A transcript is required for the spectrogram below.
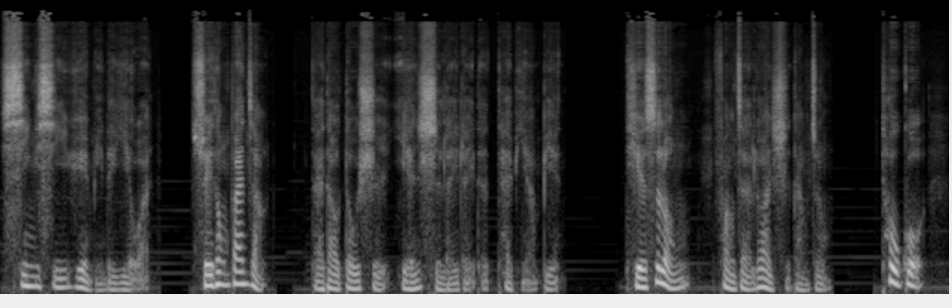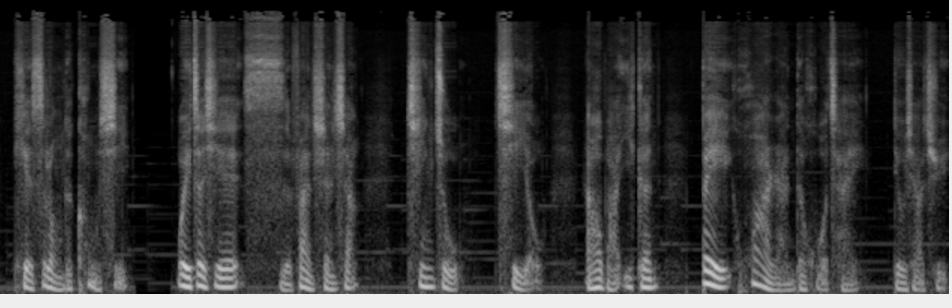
星稀月明的夜晚，随同班长来到都是岩石累累的太平洋边，铁丝笼放在乱石当中，透过铁丝笼的空隙，为这些死犯身上倾注汽油，然后把一根被化燃的火柴丢下去，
